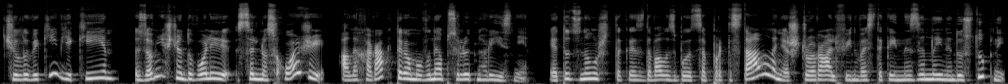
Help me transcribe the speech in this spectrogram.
чоловіків, які зовнішньо доволі сильно схожі, але характерами вони абсолютно різні. І тут знову ж таки здавалось би це протиставлення, що Ральф він весь такий неземний, недоступний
